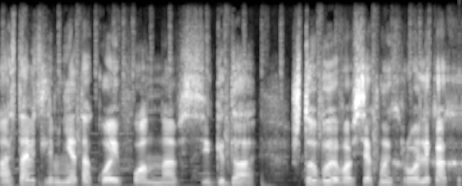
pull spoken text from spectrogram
оставить ли мне такой фон навсегда, чтобы во всех моих роликах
